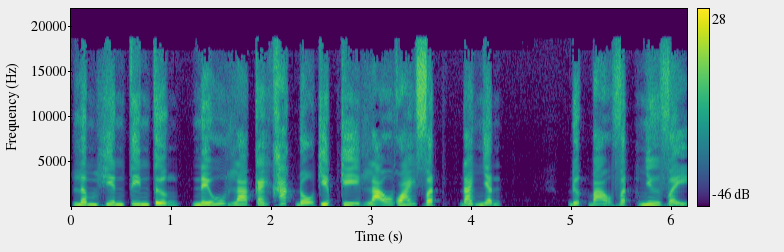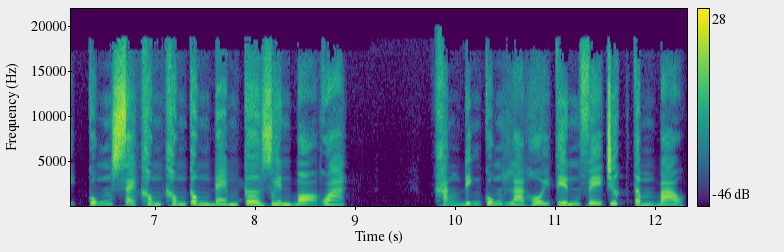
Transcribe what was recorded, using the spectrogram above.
Lâm Hiên tin tưởng nếu là cái khác độ kiếp kỳ lão quái vật đã nhận. Được bảo vật như vậy cũng sẽ không không công đem cơ duyên bỏ qua. Khẳng định cũng là hội tiến về trước tầm bảo.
